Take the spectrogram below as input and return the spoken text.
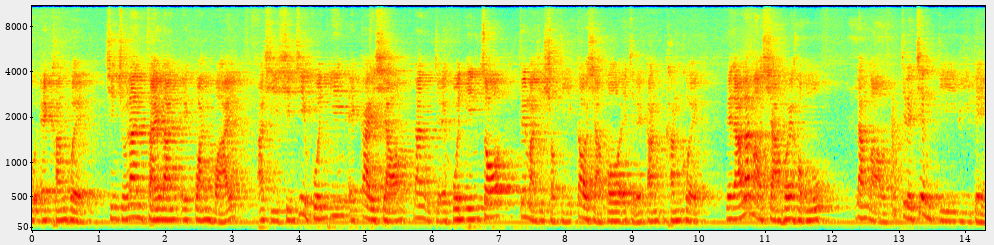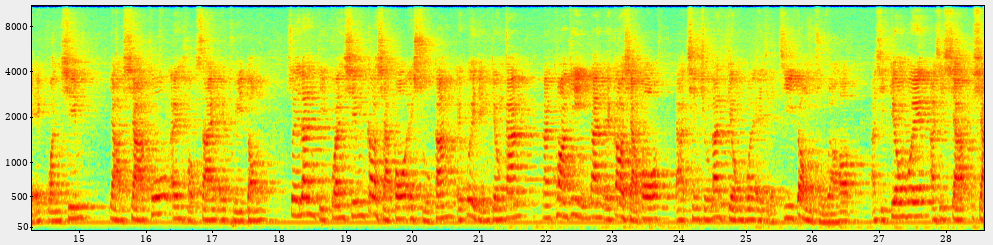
务的工作，亲像咱灾难的关怀，也是甚至婚姻的介绍，咱有一个婚姻组，这嘛是属于教社部的一个工工作。然后，咱嘛有社会服务，咱嘛有即个政治议题的关心。也社区的服务的推动，所以咱伫关心教社部的事工的过程中间，咱看见咱的教社部也亲像咱中会的一个机动组啦吼，也是中会，也是社社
